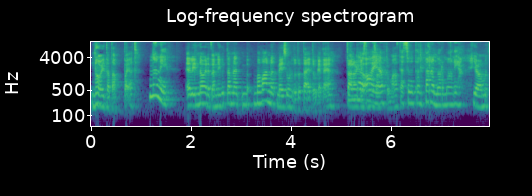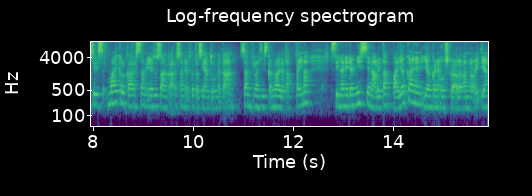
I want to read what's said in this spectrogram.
noitatappajat. No niin. Eli noidat on niinku tämmönen, mä vannon, että me ei suunniteltu tätä etukäteen. Tämä on aina. sattumaa. Tässä on jotain paranormaalia. Joo, mutta siis Michael Carson ja Susan Carson, jotka tosiaan tunnetaan San Franciscon noitatappajina, sillä niiden missiona oli tappaa jokainen, jonka ne uskoi olevan noitia.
